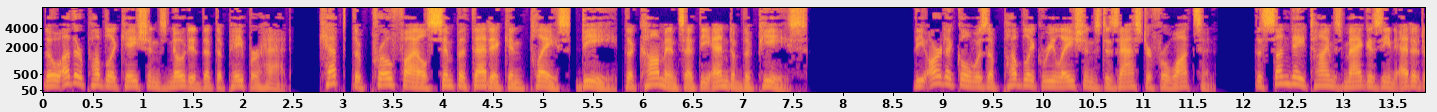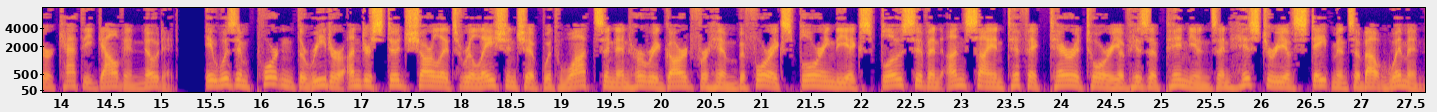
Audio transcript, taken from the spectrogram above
Though other publications noted that the paper had kept the profile sympathetic and place d the comments at the end of the piece. The article was a public relations disaster for Watson. The Sunday Times Magazine editor Cathy Galvin noted, it was important the reader understood Charlotte's relationship with Watson and her regard for him before exploring the explosive and unscientific territory of his opinions and history of statements about women,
